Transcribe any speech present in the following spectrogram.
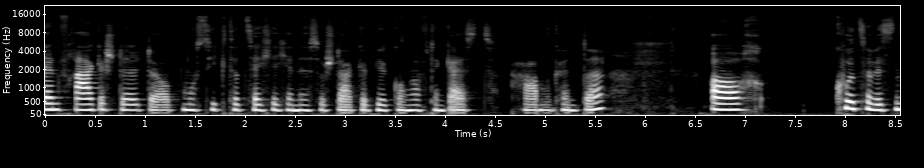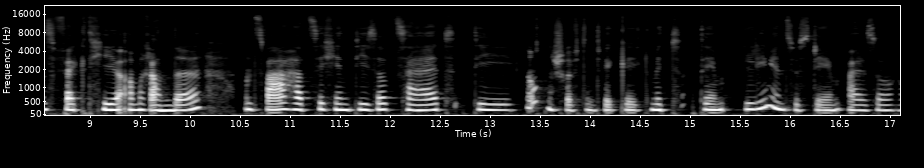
der in Frage stellte, ob Musik tatsächlich eine so starke Wirkung auf den Geist haben könnte. Auch kurzer Wissensfakt hier am Rande. Und zwar hat sich in dieser Zeit die Notenschrift entwickelt mit dem Liniensystem. Also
